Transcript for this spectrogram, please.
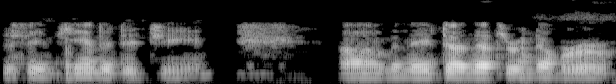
the same candidate gene, um, and they've done that through a number of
